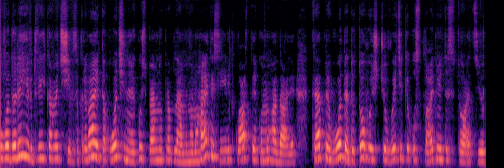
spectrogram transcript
У водоліїв двійка мечів. Закриваєте очі на якусь певну проблему. Намагайтесь її відкласти якомога далі. Це приводить до того, що ви тільки ускладнюєте ситуацію.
